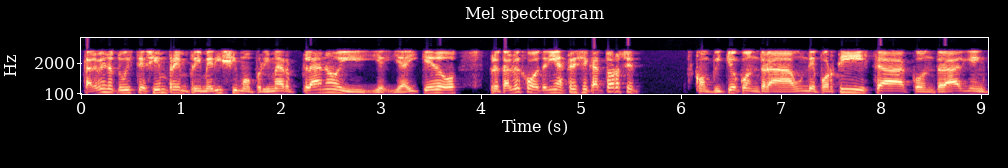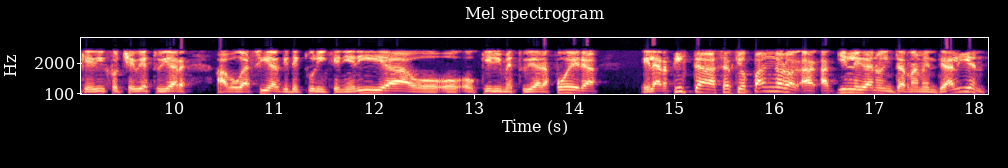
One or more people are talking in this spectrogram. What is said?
tal vez lo tuviste siempre en primerísimo primer plano y, ahí quedó, pero tal vez cuando tenías 13, 14 compitió contra un deportista, contra alguien que dijo, che, voy a estudiar abogacía, arquitectura, ingeniería o, quiero irme a estudiar afuera. ¿El artista Sergio Pángaro a, quién le ganó internamente? ¿A alguien?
